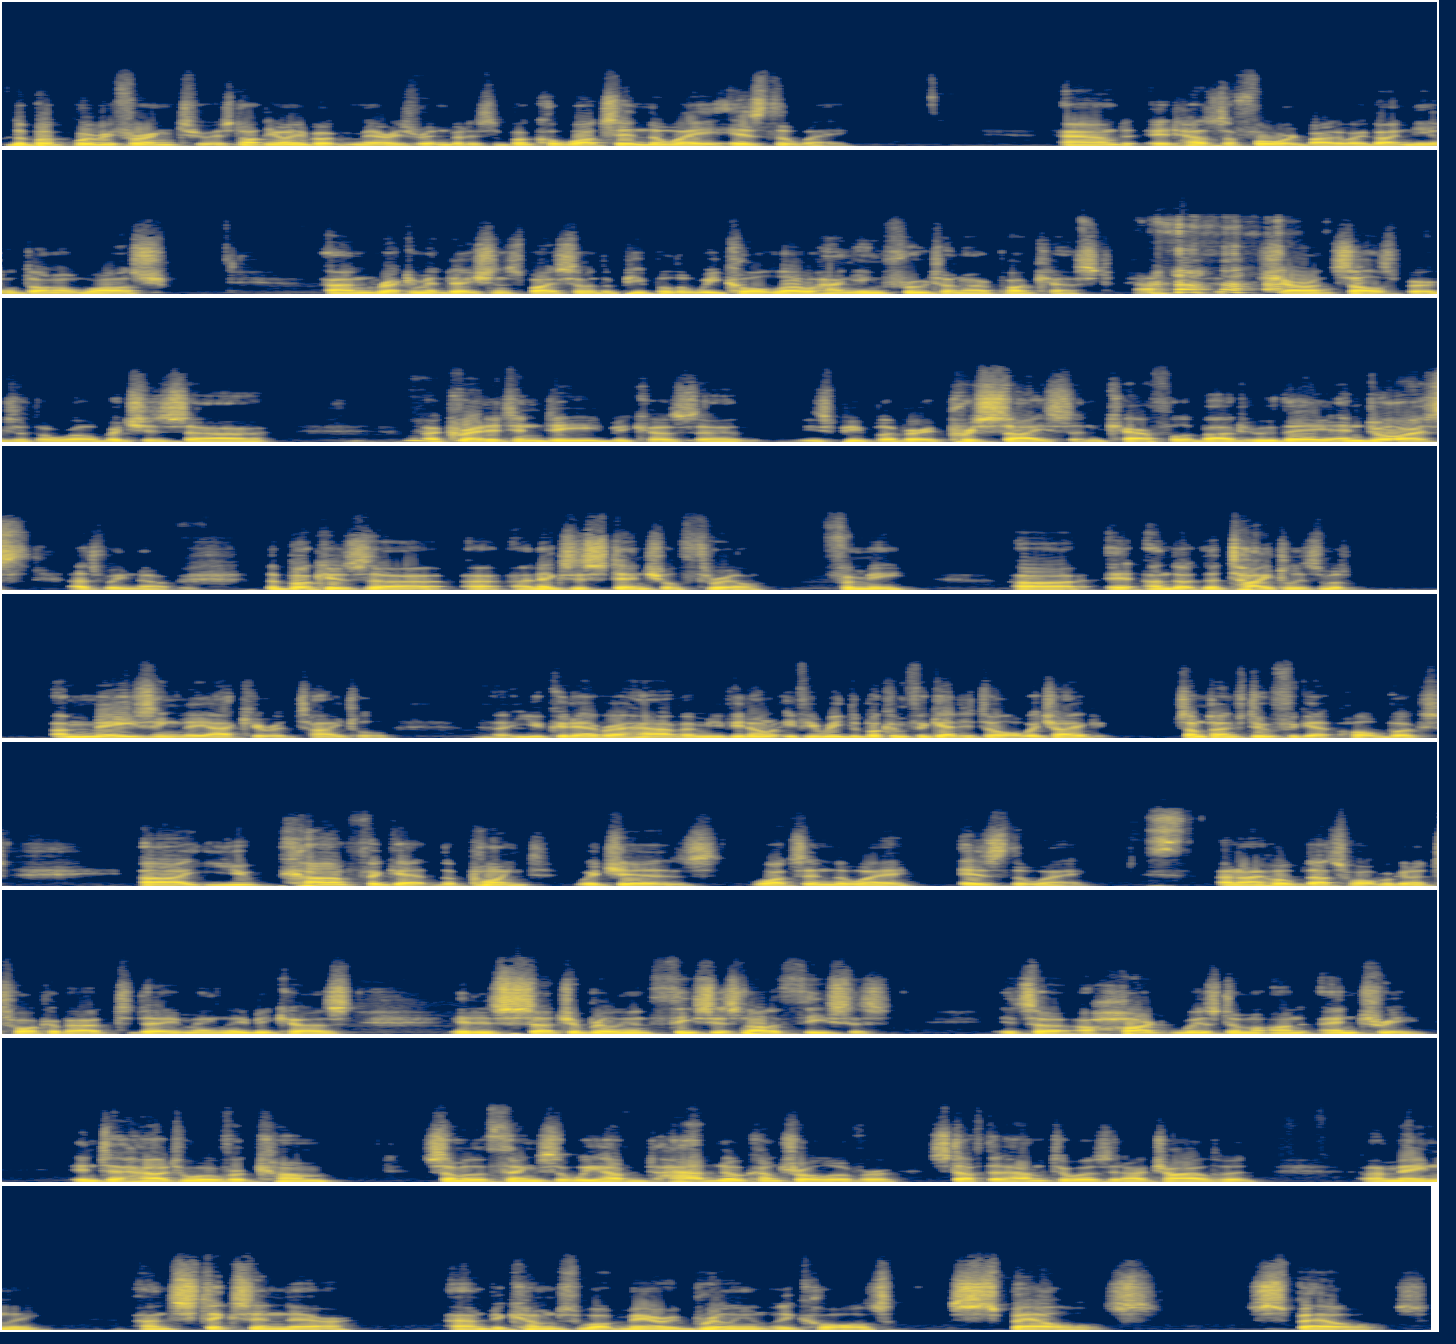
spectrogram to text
the book we're referring to is not the only book Mary's written, but it's a book called What's in the Way is the Way. And it has a foreword, by the way, by Neale Donald Walsch and recommendations by some of the people that we call low hanging fruit on our podcast, Sharon Salzbergs of the world, which is uh, a credit indeed because uh, these people are very precise and careful about who they endorse, as we know. The book is uh, an existential thrill for me, uh, and the, the, title is the most amazingly accurate title uh, you could ever have. I mean, if you don't, if you read the book and forget it all, which I sometimes do forget whole books, uh, you can't forget the point, which is what's in the way is the way. And I hope that's what we're going to talk about today, mainly because it is such a brilliant thesis. Not a thesis, it's a, a heart wisdom on entry into how to overcome some of the things that we have had no control over, stuff that happened to us in our childhood, uh, mainly, and sticks in there and becomes what Mary brilliantly calls spells. spells.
